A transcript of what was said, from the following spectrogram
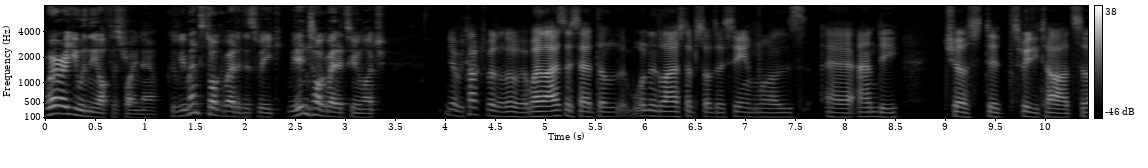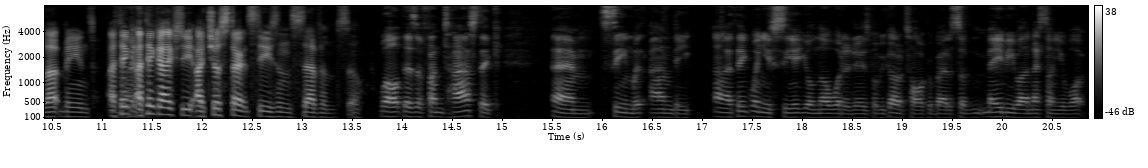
where are you in the office right now? Because we meant to talk about it this week. We didn't talk about it too much. Yeah, we talked about it a little bit. Well, as I said, the one of the last episodes I seen was uh, Andy just did Sweeney Todd, so that means I think. I think actually I just started season seven. So Well, there's a fantastic um, scene with Andy, and I think when you see it, you'll know what it is. But we got to talk about it. So maybe by the next time you wa-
